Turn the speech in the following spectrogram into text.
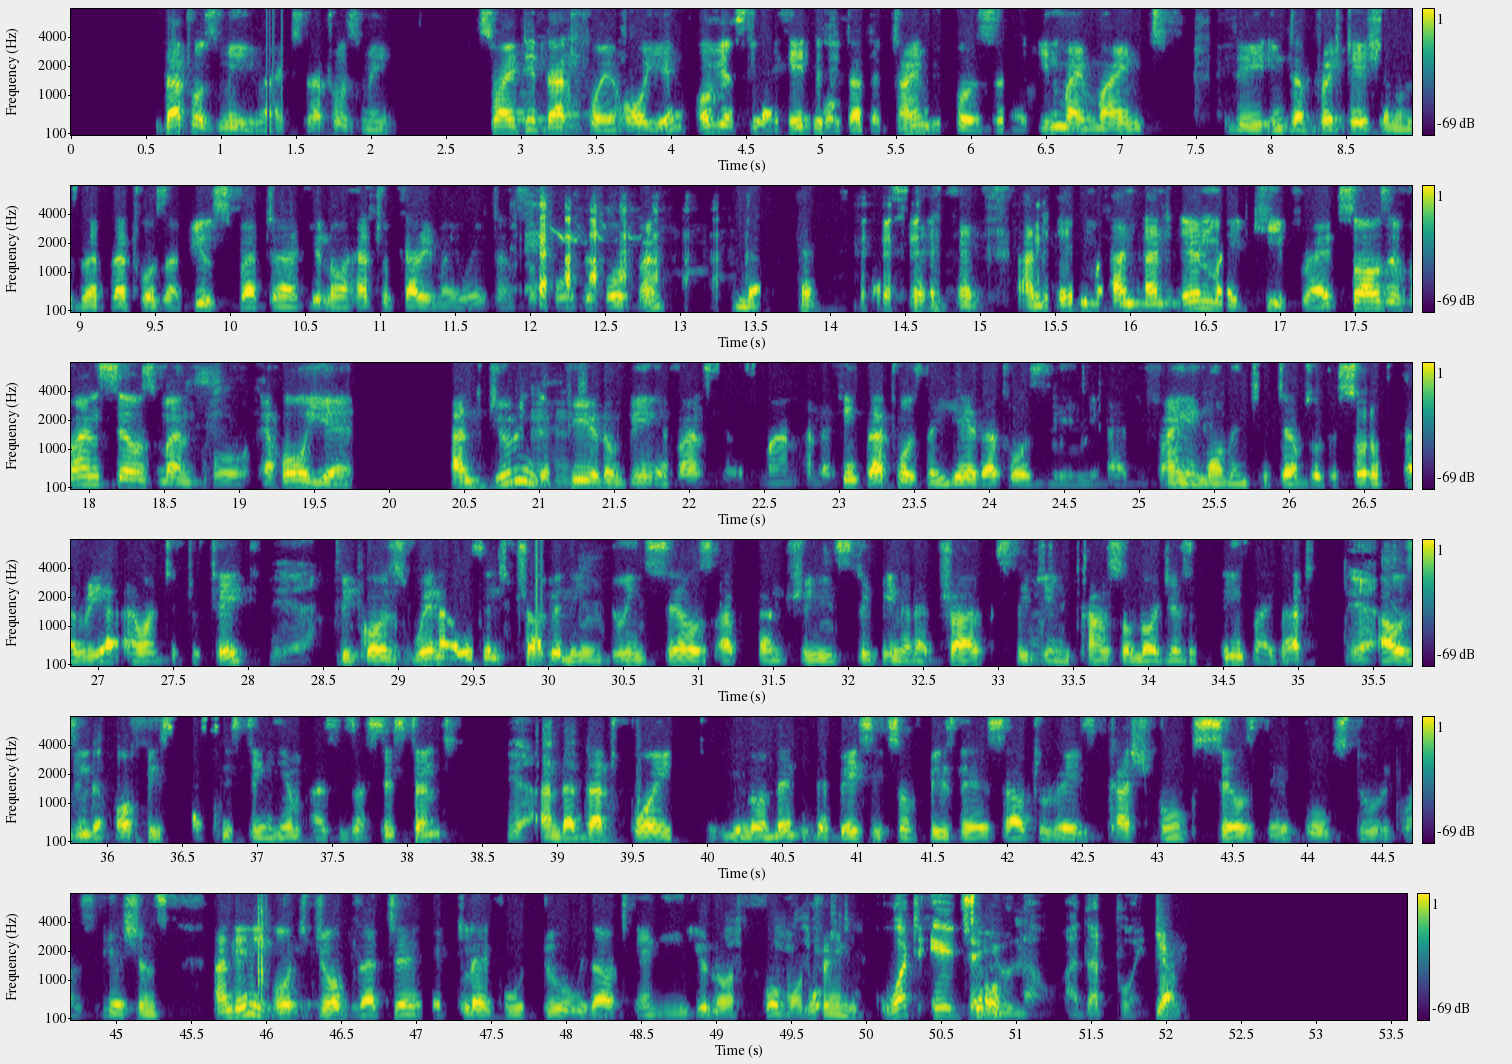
That was me, right? That was me. So I did that for a whole year. Obviously, I hated it at the time because uh, in my mind, the interpretation was that that was abuse. But uh, you know, I had to carry my weight and support the old man, and, and, earn, and and earn my keep. Right. So I was a van salesman for a whole year. And during the Mhm. period of being a van salesman, and I think that was the year that was the uh, defining moment in terms of the sort of career I wanted to take Yeah. because when I wasn't traveling, doing sales up country, sleeping in a truck, sleeping in council lodges, and things like that, Yeah. I was in the office assisting him as his assistant. Yeah. And at that point, you know, learning the basics of business, how to raise cash books, sales day books, do reconciliations, and any odd job that uh, a clerk would do without any, you know, formal training. What age So- are you now at that point? Yeah.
